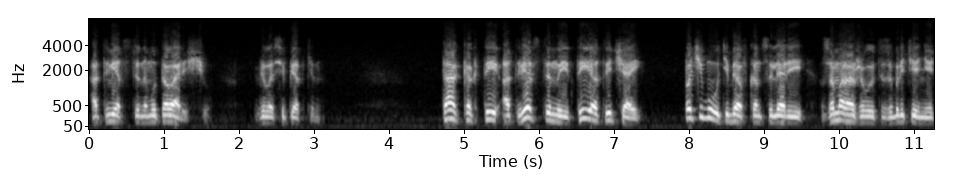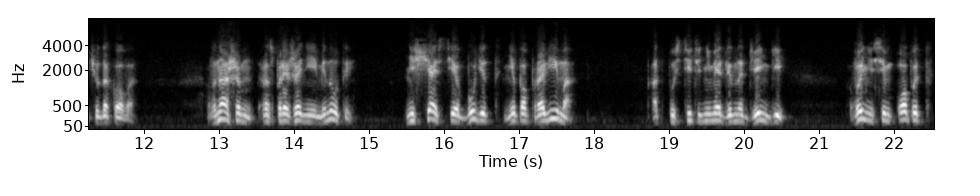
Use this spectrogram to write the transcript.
ответственному товарищу. Велосипедкин. Так как ты ответственный, ты отвечай. Почему у тебя в канцелярии замораживают изобретение Чудакова? В нашем распоряжении минуты. Несчастье будет непоправимо. Отпустите немедленно деньги вынесем опыт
